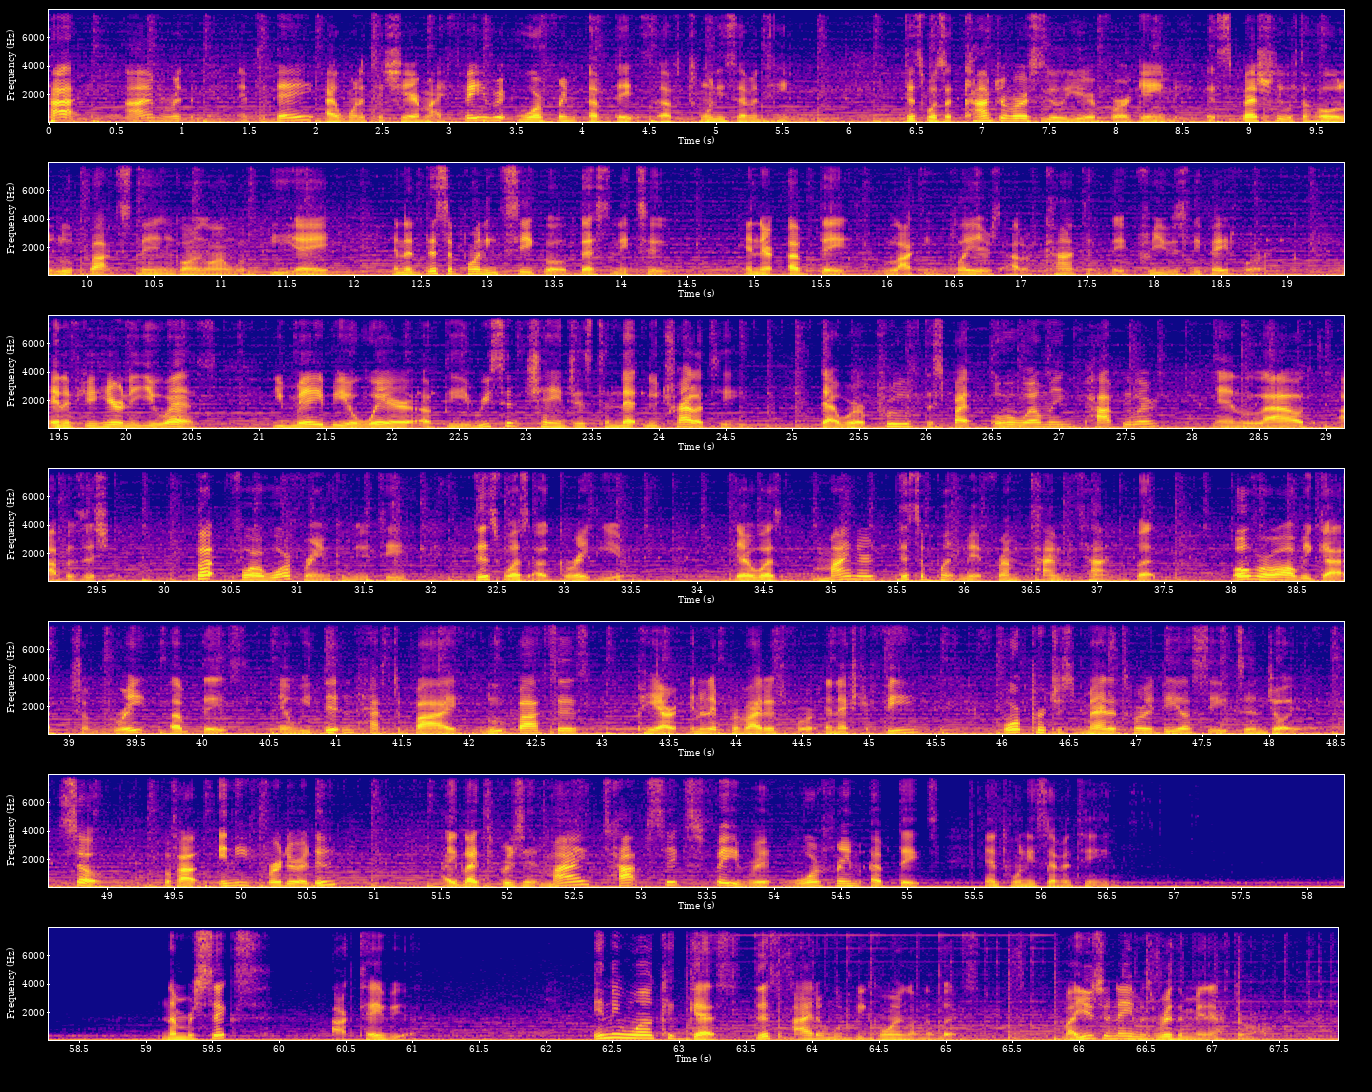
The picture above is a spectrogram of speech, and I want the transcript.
Hi, I'm Rhythmman, and today I wanted to share my favorite Warframe updates of 2017. This was a controversial year for gaming, especially with the whole loot box thing going on with EA and the disappointing sequel, Destiny 2, and their update locking players out of content they previously paid for. And if you're here in the US, you may be aware of the recent changes to net neutrality that were approved despite overwhelming popular and loud opposition. But for a Warframe community, this was a great year. There was minor disappointment from time to time, but overall we got some great updates and we didn't have to buy loot boxes, pay our internet providers for an extra fee, or purchase mandatory DLC to enjoy it. So, without any further ado, I'd like to present my top 6 favorite Warframe updates in 2017. Number 6 Octavia. Anyone could guess this item would be going on the list. My username is Rhythmman after all.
